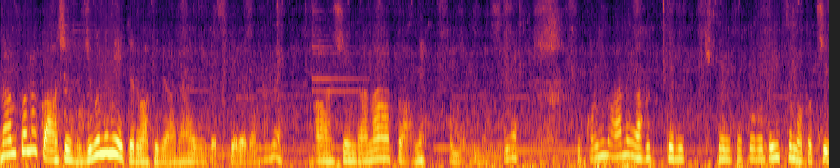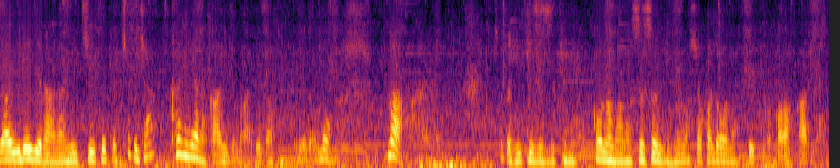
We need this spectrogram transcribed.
なんとなく安心です。自分で見えてるわけではないんですけれどもね、安心だなとはね、思いますね。でこう今雨が降ってる、来てるところで、いつもと違うイレギュラーな道行くと、ちょっと若干嫌な感じもありますけれども、まあ、ちょっと引き続きね、このまま進んでみましょうか。どうなっていくのかわかんない。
